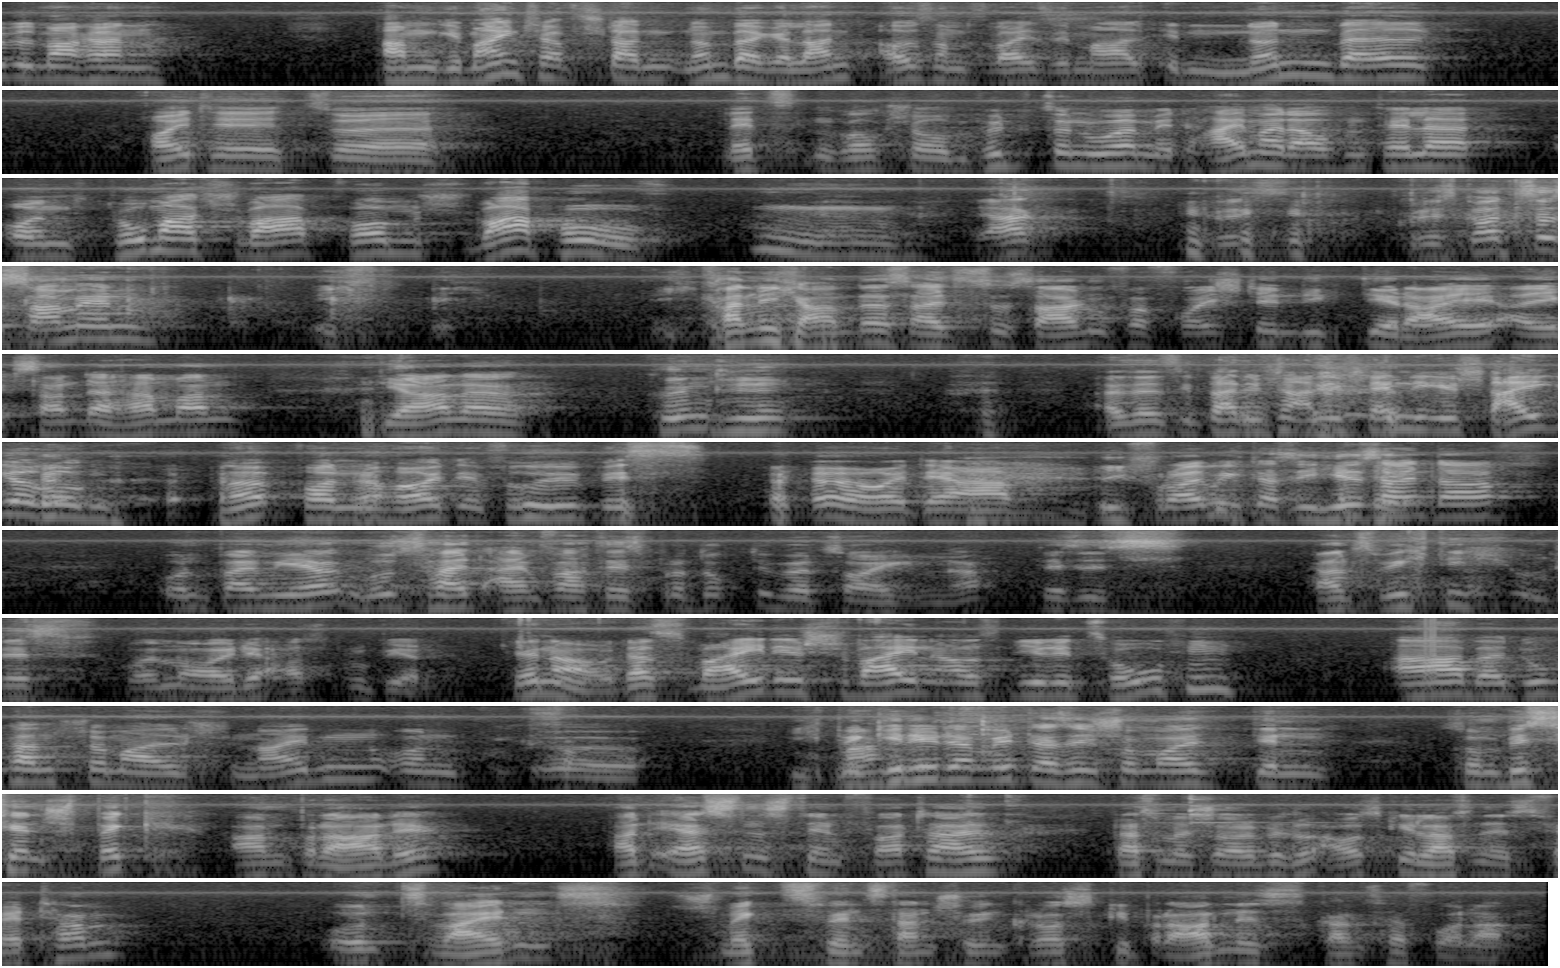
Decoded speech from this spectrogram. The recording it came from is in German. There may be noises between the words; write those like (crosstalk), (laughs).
Möbelmachern am Gemeinschaftsstand Nürnberger Land, ausnahmsweise mal in Nürnberg. Heute zur letzten Kochshow um 15 Uhr mit Heimat auf dem Teller und Thomas Schwab vom Schwabhof. Hm. Ja, grüß, grüß Gott zusammen. Ich, ich, ich, kann nicht anders als zu sagen, vervollständigt die Reihe Alexander Herrmann, Diana Künkel. Also es gibt eine ständige Steigerung ne, von heute früh bis (laughs) heute Abend. Ich freue mich, dass ich hier sein darf. Und bei mir muss halt einfach das Produkt überzeugen. Ne? Das ist ganz wichtig und das wollen wir heute ausprobieren. Genau, das Weideschwein aus Diritzhofen. Aber du kannst schon mal schneiden und. Äh, ich beginne damit, dass ich schon mal den, so ein bisschen Speck anbrate. Hat erstens den Vorteil, dass wir schon ein bisschen ausgelassenes Fett haben. Und zweitens schmeckt es, wenn es dann schön kross gebraten ist, ganz hervorragend.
